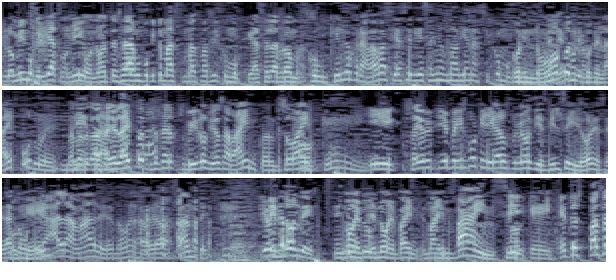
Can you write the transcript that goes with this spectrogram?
lo mismo que vivía conmigo, ¿no? Entonces era un poquito más, más fácil como que hacer las bromas. ¿Con qué lo grababas si hace 10 años no habían así como Con, no, con, teléfonos? con el iPod, güey. Cuando salió el iPod empecé a hacer- subir los videos a Vine, cuando empezó Vine. Ok. Y o sea, yo, yo feliz porque llegué a los primeros 10.000 seguidores. Era como que, a la madre, ¿no? Era, bastante. Y ¿En dónde? ¿En no, en, no, en Vine. En Vine. En Vine. Sí. Ok. Entonces pasa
